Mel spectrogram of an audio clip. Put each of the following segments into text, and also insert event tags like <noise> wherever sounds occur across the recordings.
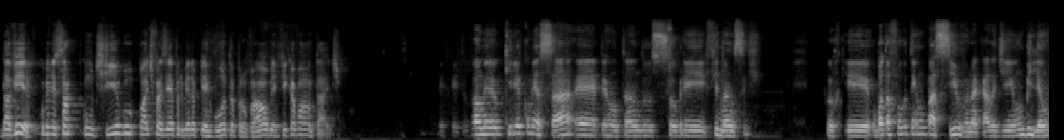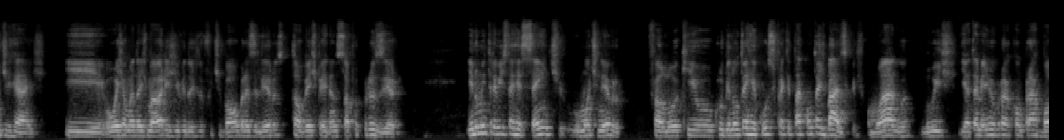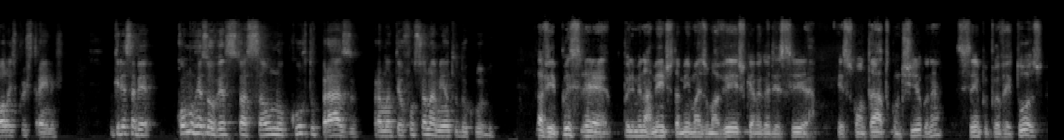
Davi, começar contigo. Pode fazer a primeira pergunta para o Valmer. Fica à vontade. Perfeito. Valmer, eu queria começar é, perguntando sobre finanças. Porque o Botafogo tem um passivo na casa de um bilhão de reais. E hoje é uma das maiores dívidas do futebol brasileiro, talvez perdendo só para o Cruzeiro. E numa entrevista recente, o Montenegro falou que o clube não tem recursos para quitar contas básicas, como água, luz e até mesmo para comprar bolas para os treinos. Eu queria saber, como resolver a situação no curto prazo para manter o funcionamento do clube? Davi, é, preliminarmente também, mais uma vez, quero agradecer esse contato contigo, né? sempre proveitoso,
